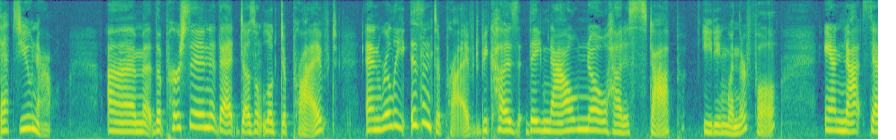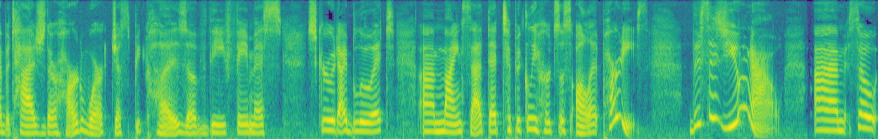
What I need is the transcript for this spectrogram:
That's you now. Um, the person that doesn't look deprived and really isn't deprived because they now know how to stop eating when they're full and not sabotage their hard work just because of the famous screw it, I blew it um, mindset that typically hurts us all at parties. This is you now. Um, so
